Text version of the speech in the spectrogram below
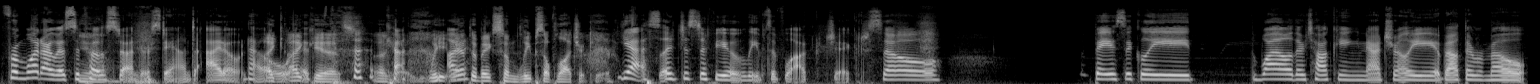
From what I was supposed to understand, I don't know. I, I if- guess. Okay. Yeah. We, we I- have to make some leaps of logic here. Yes, uh, just a few leaps of logic. So basically, while they're talking naturally about the remote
